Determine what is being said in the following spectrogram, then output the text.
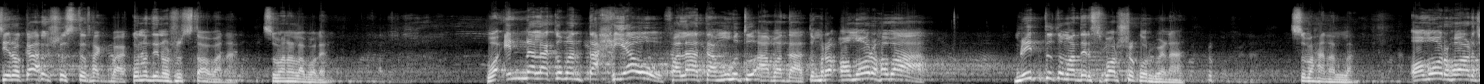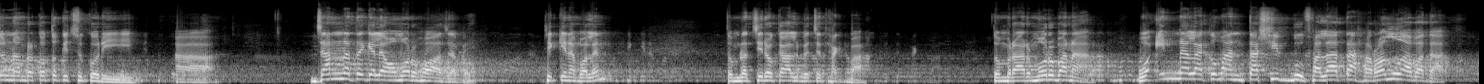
চিরকাল সুস্থ থাকবা কোনোদিন অসুস্থ হবা না। সুবহানাল্লাহ বলেন। ওয়া ইন্না লাকুম আন তাহইয়াও ফালা তামুতু আবাদা। তোমরা অমর হবা, মৃত্যু তোমাদের স্পর্শ করবে না। সুবহানাল্লাহ। অমর হওয়ার জন্য আমরা কত কিছু করি। জান্নাতে গেলে অমর হওয়া যাবে। ঠিক কিনা বলেন? তোমরা চিরকাল বেঁচে থাকবা। তোমরা আর মরবা না। ওয়া ইন্না লাকুম আন তাশিব্বু, ফালা তাহরামু আবাদা।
